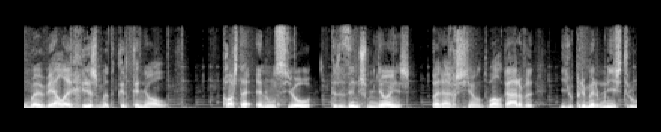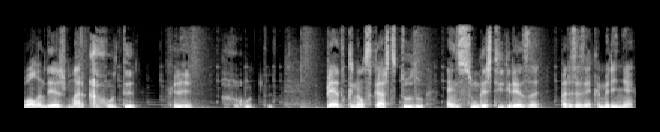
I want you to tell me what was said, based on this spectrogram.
uma bela resma de carcanhol. Costa anunciou 300 milhões para a região do Algarve e o primeiro-ministro holandês Mark Rutte, Rutte pede que não se gaste tudo em sungas tigresa para Zezé Camarinha.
